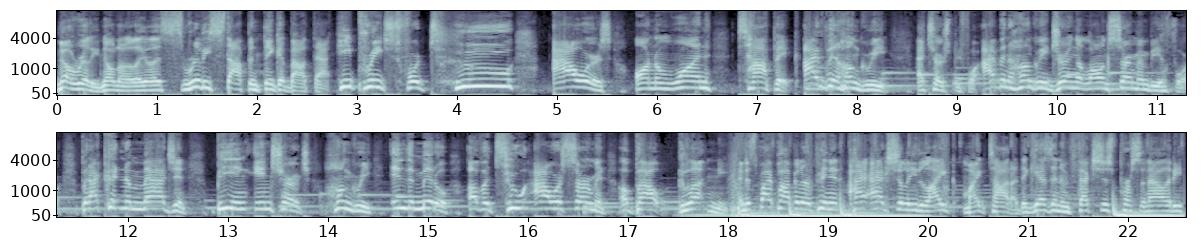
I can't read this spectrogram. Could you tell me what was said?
No, really, no, no, no. Let's really stop and think about that. He preached for two hours on one topic. I've been hungry at church before. I've been hungry during a long sermon before, but I couldn't imagine being in church hungry in the middle of a two hour sermon about gluttony. And despite popular opinion, I actually like Mike Todd. I think he has an infectious personality.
